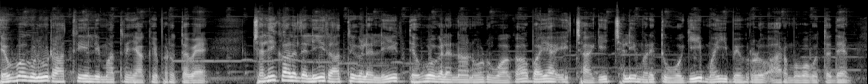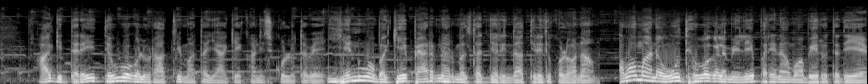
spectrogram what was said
ದೆವ್ವಗಳು ರಾತ್ರಿಯಲ್ಲಿ ಮಾತ್ರ ಯಾಕೆ ಬರುತ್ತವೆ? ಚಳಿಗಾಲದಲ್ಲಿ ರಾತ್ರಿಗಳಲ್ಲಿ ದೆವ್ವಗಳನ್ನು ನೋಡುವಾಗ ಭಯ ಹೆಚ್ಚಾಗಿ ಚಳಿ ಮರೆತು ಹೋಗಿ ಮೈ ಬೆವರಲು ಆರಂಭವಾಗುತ್ತದೆ. ಹಾಗಿದ್ದರೆ ದೆವ್ವಗಳು ರಾತ್ರಿ ಮಾತ್ರ ಯಾಕೆ ಕಾಣಿಸಿಕೊಳ್ಳುತ್ತವೆ ಎನ್ನುವ ಬಗ್ಗೆ ಪ್ಯಾರಾನಾರ್ಮಲ್ ತಜ್ಞರಿಂದ ತಿಳಿದುಕೊಳ್ಳೋಣ. ಹವಾಮಾನವು ದೆವ್ವಗಳ ಮೇಲೆ ಪರಿಣಾಮ ಬೀರುತ್ತದೆಯೇ?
